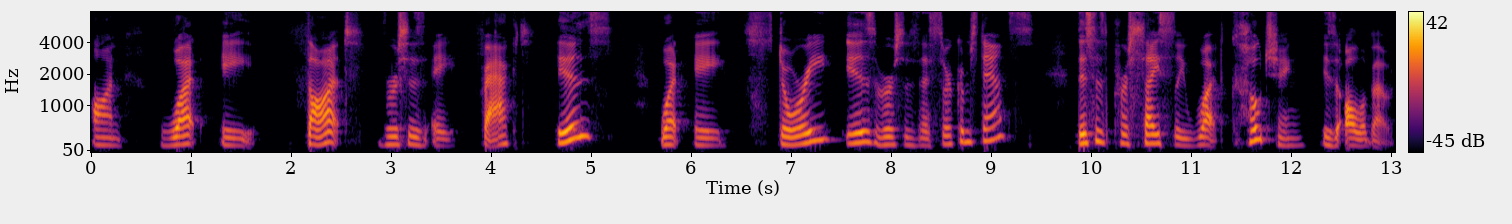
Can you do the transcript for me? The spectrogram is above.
on what a thought versus a fact is, what a story is versus a circumstance, this is precisely what coaching is all about.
